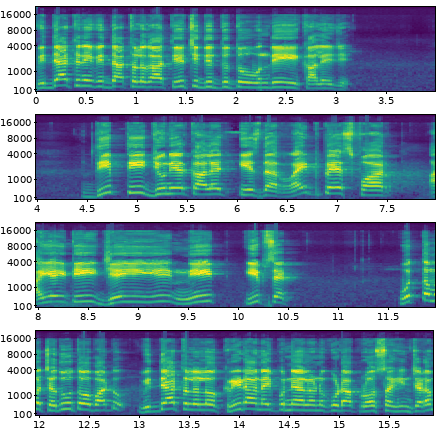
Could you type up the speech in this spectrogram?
విద్యార్థిని విద్యార్థులుగా తీర్చిదిద్దుతూ ఉంది ఈ college. Deepti junior college is the right place for IIT JEE NEET EAPCET. ఉత్తమ చదువుతో పాటు విద్యార్థులలో క్రీడా నైపుణ్యాలను కూడా ప్రోత్సహించడం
